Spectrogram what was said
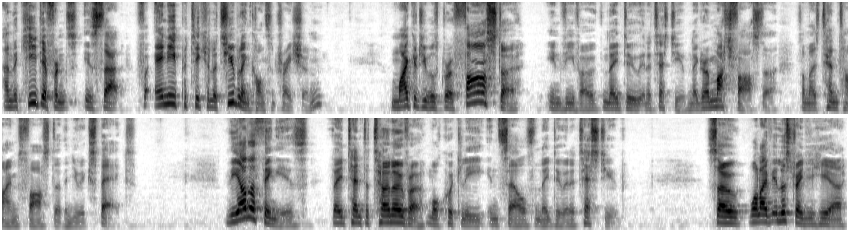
And the key difference is that for any particular tubulin concentration, microtubules grow faster in vivo than they do in a test tube. And they grow much faster, sometimes 10 times faster than you expect. The other thing is they tend to turn over more quickly in cells than they do in a test tube. So what I've illustrated here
